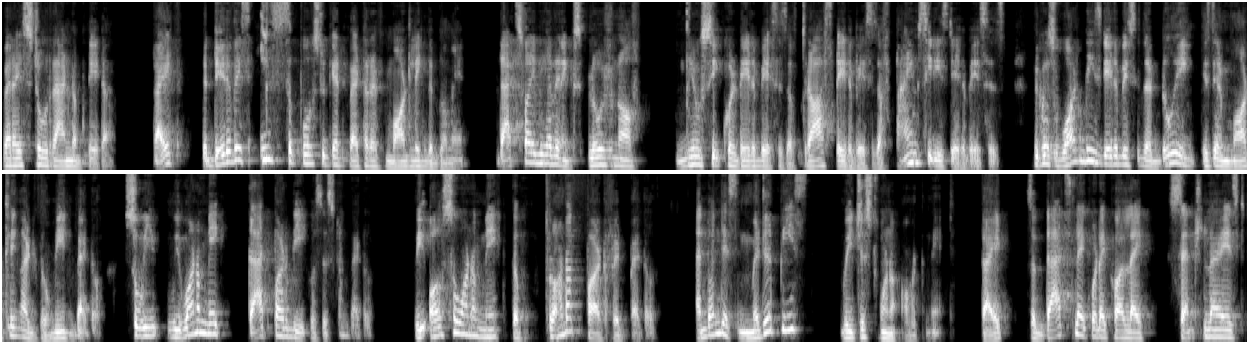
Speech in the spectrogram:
where I store random data, right? The database is supposed to get better at modeling the domain. That's why we have an explosion of new SQL databases, of graph databases, of time series databases. Because what these databases are doing is they're modeling our domain better. So we, we want to make that part of the ecosystem better. We also want to make the product part of it better. And then this middle piece, we just want to automate, right? So that's like what I call like centralized,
